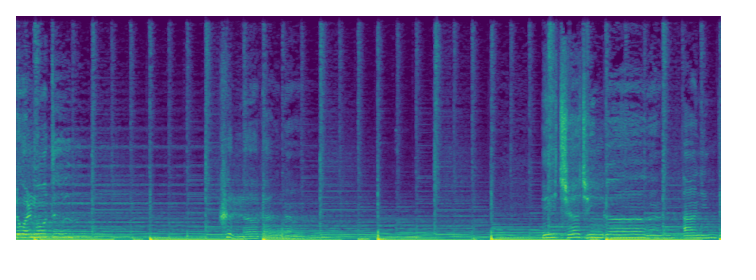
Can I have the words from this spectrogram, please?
세월 모두 흘러가나 잊혀진 건 아닌데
